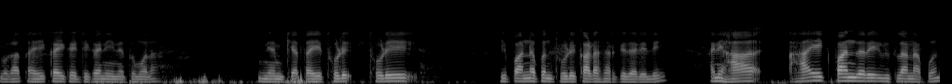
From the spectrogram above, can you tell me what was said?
बघा आता हे काही काही ठिकाणी येणं ना तुम्हाला. नेमके आता हे थोडे थोडे ही पानं पण थोडे काढासारखे झालेले. आणि हा हा एक पान जर विकला ना आपण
